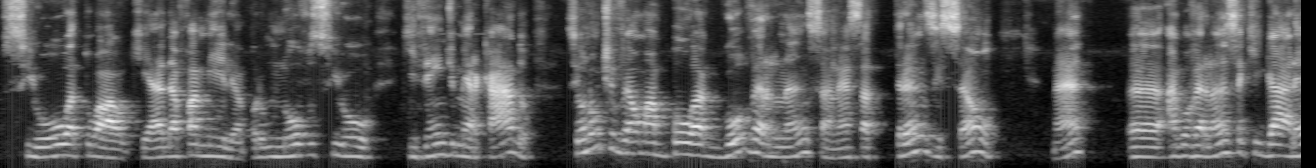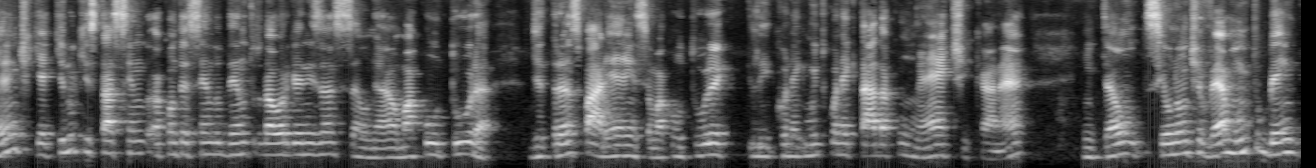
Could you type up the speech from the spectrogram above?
CEO atual que é da família por um novo CEO que vem de mercado, se eu não tiver uma boa governança nessa transição, né, a governança que garante que aquilo que está sendo acontecendo dentro da organização, né, uma cultura de transparência, uma cultura muito conectada com ética, né, então, se eu não tiver muito bem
